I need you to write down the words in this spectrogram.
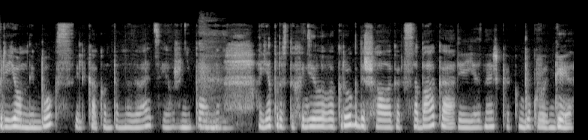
приемный бокс, или как он там называется, я уже не помню. А я просто ходила вокруг, дышала как собака, и я, знаешь, как буквы Г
